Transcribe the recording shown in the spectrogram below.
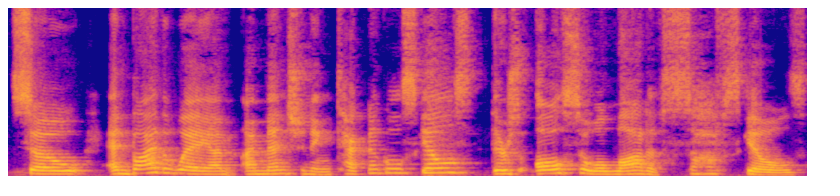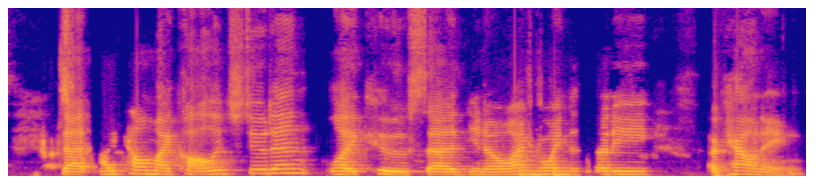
So, and by the way, I'm, I'm mentioning technical skills. There's also a lot of soft skills yes. that I tell my college student, like who said, you know, I'm going to study accounting,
